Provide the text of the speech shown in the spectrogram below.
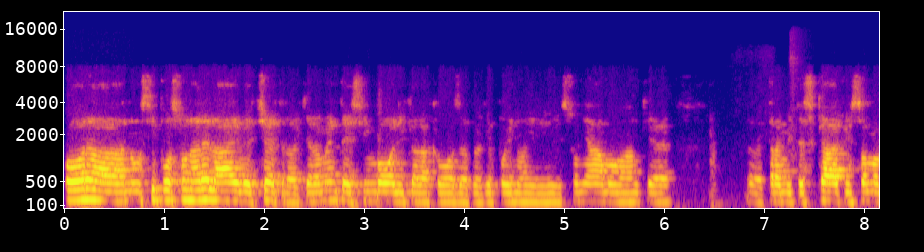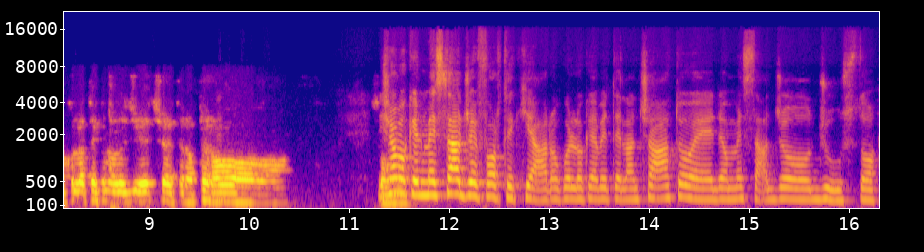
ora non si può suonare live, eccetera. Chiaramente è simbolica la cosa perché poi noi suoniamo anche eh, tramite Skype, insomma, con la tecnologia, eccetera, però... Diciamo che il messaggio è forte e chiaro, quello che avete lanciato ed è un messaggio giusto.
